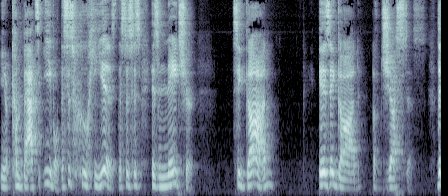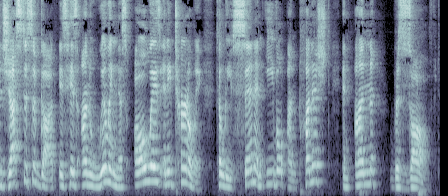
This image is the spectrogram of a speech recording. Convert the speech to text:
you know, combats evil. This is who he is. This is his, his nature. See, God is a God of justice. The justice of God is his unwillingness always and eternally to leave sin and evil unpunished and unresolved.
